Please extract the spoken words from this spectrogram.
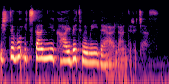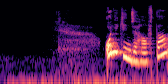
İşte bu içtenliği kaybetmemeyi değerlendireceğiz. 12. hafta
